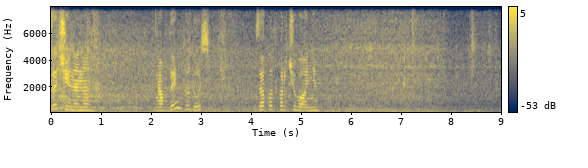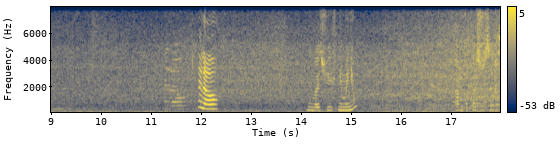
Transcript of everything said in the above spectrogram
зачинено. А вдень тут ось заклад харчування. Hello. Не бачу їхнє меню. Вам покажу зараз.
